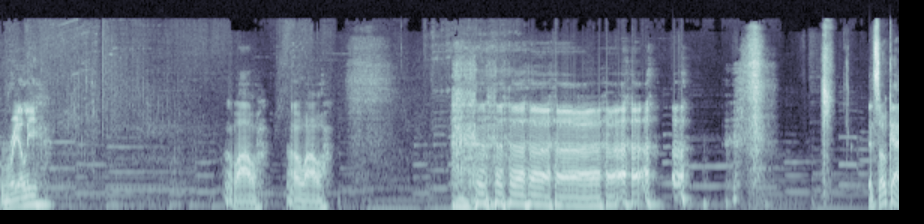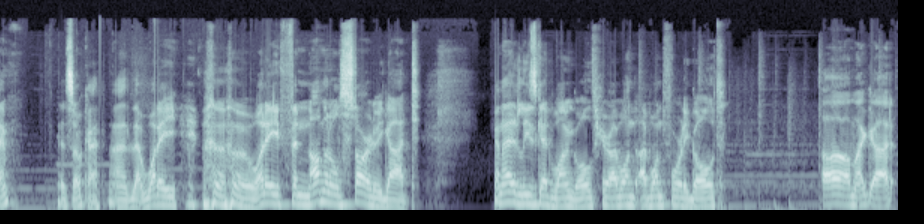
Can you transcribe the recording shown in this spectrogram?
Really? Oh, wow. Oh, wow. it's okay. It's okay. Uh, that what a what a phenomenal start we got. Can I at least get one gold here? I want I want 40 gold. Oh my god.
